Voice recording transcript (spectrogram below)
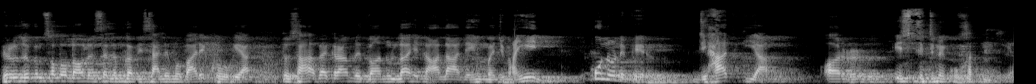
پھر حضرت صلی اللہ علیہ وسلم کا وصال مبارک ہو گیا تو صاحب اکرام رضوان اللہ تعالیٰ علیہ مجمعین انہوں نے پھر جہاد کیا اور اس فتنے کو ختم کیا۔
